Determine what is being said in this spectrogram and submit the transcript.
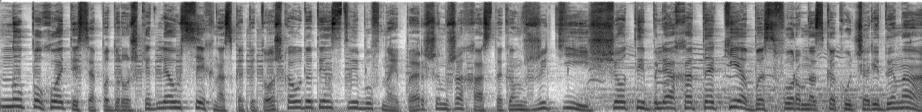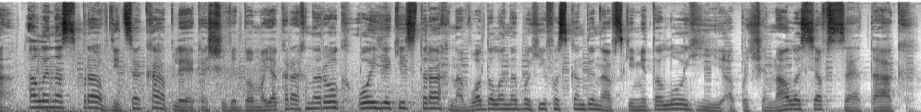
Ну, погодьтеся, подружки, для усіх нас Капітошка у дитинстві був найпершим жахастиком в житті. Що ти, бляха, таке безформна скакуча рідина? Але насправді ця капля, яка ще відома як Рагнарок, ой, який страх наводила на богів у скандинавській мітології, а починалося все так.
